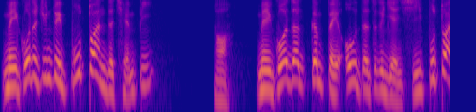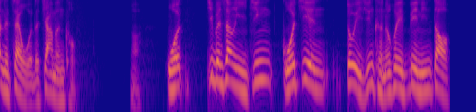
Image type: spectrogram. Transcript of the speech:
美国的军队不断的前逼，哦，美国的跟北欧的这个演习不断的在我的家门口，我基本上已经国建都已经可能会面临到，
